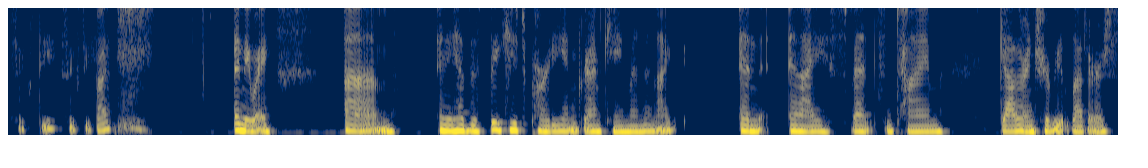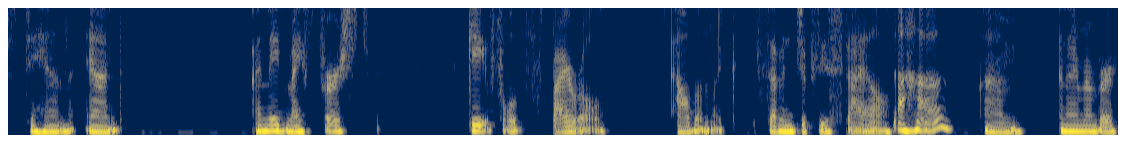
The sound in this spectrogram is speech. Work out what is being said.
60, 65? Anyway, um, and he had this big, huge party in Grand Cayman, and I, and and I spent some time gathering tribute letters to him, and I made my first gatefold spiral album, like Seven Gypsies style. Uh huh. Um, and I remember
